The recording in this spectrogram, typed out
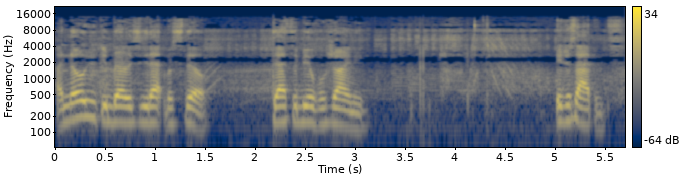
I know you can barely see that, but still, that's a beautiful shiny. It just happens.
